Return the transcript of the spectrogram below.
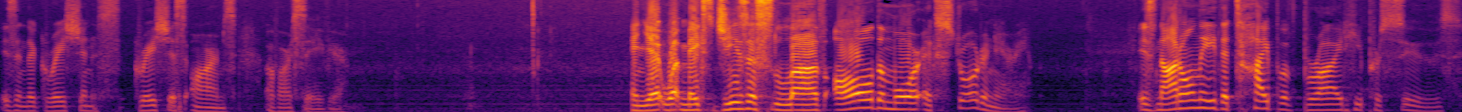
is in the gracious, gracious arms of our Savior. And yet, what makes Jesus' love all the more extraordinary is not only the type of bride he pursues,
